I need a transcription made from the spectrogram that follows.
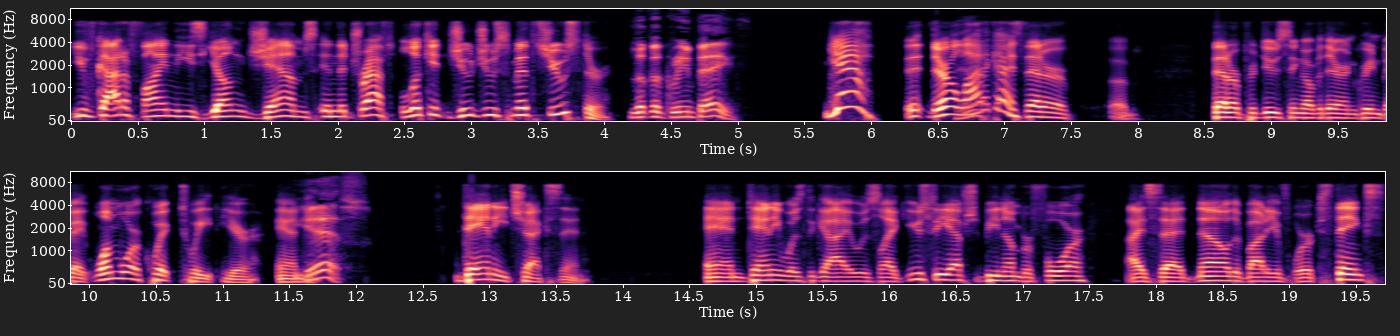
you've got to find these young gems in the draft. Look at Juju Smith Schuster. Look at Green Bay. Yeah, there are a lot of guys that are uh, that are producing over there in Green Bay. One more quick tweet here, and Yes. Danny checks in, and Danny was the guy who was like, UCF should be number four. I said no, their body of work stinks,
